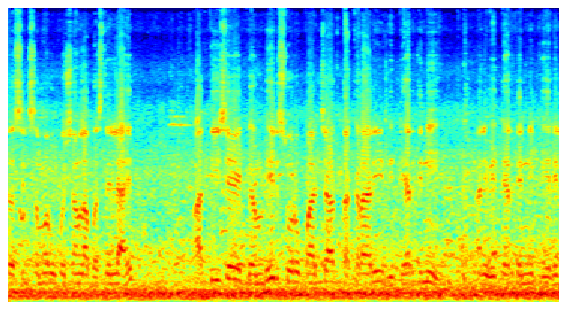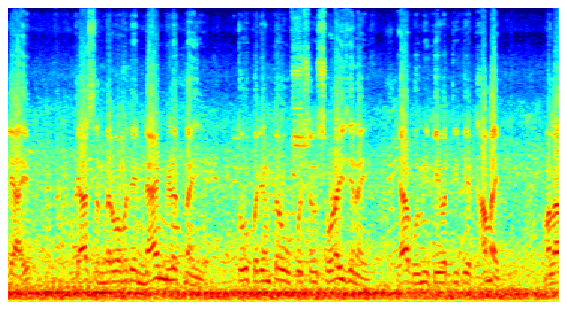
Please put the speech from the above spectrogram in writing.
तहसील समोर उपोषणाला बसलेले आहेत. अतिशय गंभीर स्वरूपाच्या तक्रारी विद्यार्थिनी आणि विद्यार्थ्यांनी केलेल्या आहेत. त्या संदर्भामध्ये न्याय मिळत नाही तोपर्यंत उपोषण सोडायचे नाही. या भूमिकेवरती ते ठाम आहेत. मला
